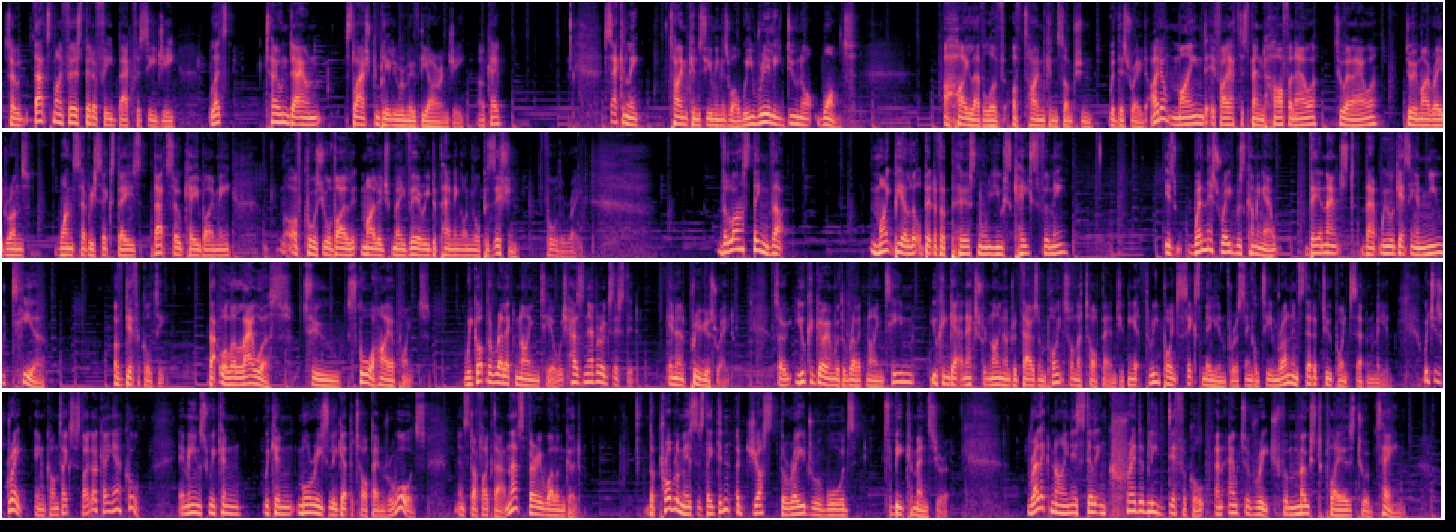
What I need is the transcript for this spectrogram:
So that's my first bit of feedback for CG. Let's tone down slash completely remove the RNG, okay? Secondly, time consuming as well. We really do not want a high level of, of time consumption with this raid. I don't mind if I have to spend half an hour to an hour doing my raid runs once every six days. That's okay by me. Of course, your mileage may vary depending on your position for the raid. The last thing that might be a little bit of a personal use case for me is when this raid was coming out, they announced that we were getting a new tier of difficulty that will allow us to score higher points. We got the Relic 9 tier, which has never existed in a previous raid. So you could go in with a Relic 9 team, you can get an extra 900,000 points on the top end. You can get 3.6 million for a single team run instead of 2.7 million, which is great in context. It's like, okay, yeah, cool. It means we can we can more easily get the top end rewards and stuff like that. And that's very well and good. The problem is is they didn't adjust the raid rewards to be commensurate. Relic 9 is still incredibly difficult and out of reach for most players to obtain.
